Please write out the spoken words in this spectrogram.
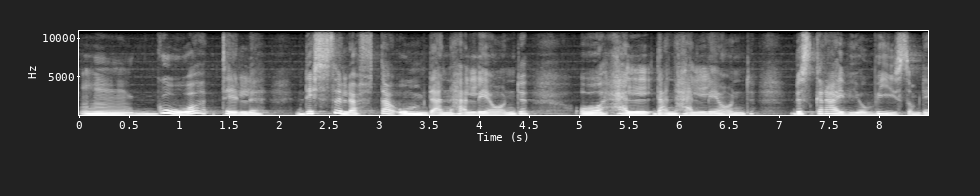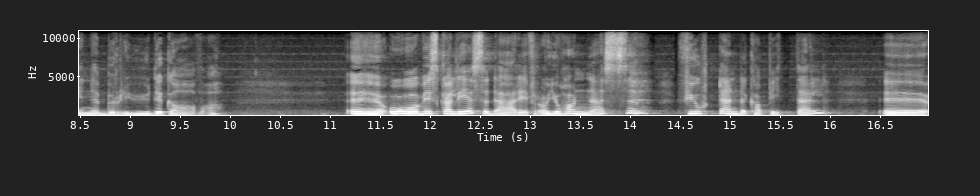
gå til disse løftene om Den hellige ånd. Og hel, Den hellige ånd beskrev jo vi som denne brudegava. Eh, og vi skal lese der fra Johannes 14. kapittel eh,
